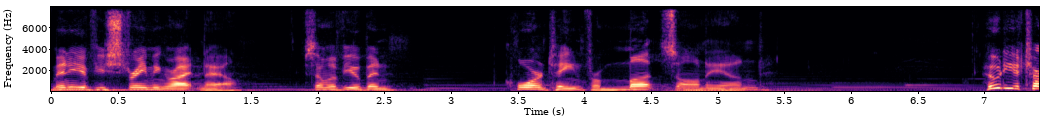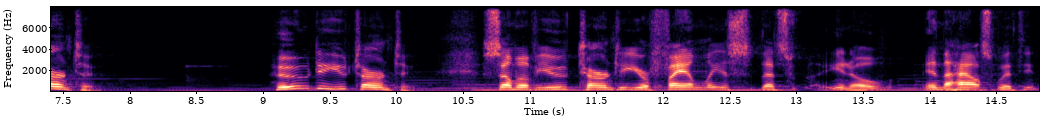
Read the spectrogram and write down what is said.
many of you streaming right now, some of you have been quarantined for months on end. Who do you turn to? Who do you turn to? Some of you turn to your family that's, you know, in the house with you.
